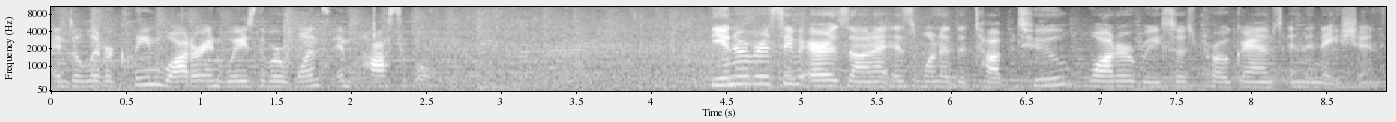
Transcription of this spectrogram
and deliver clean water in ways that were once impossible. The University of Arizona is one of the top two water resource programs in the nation.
